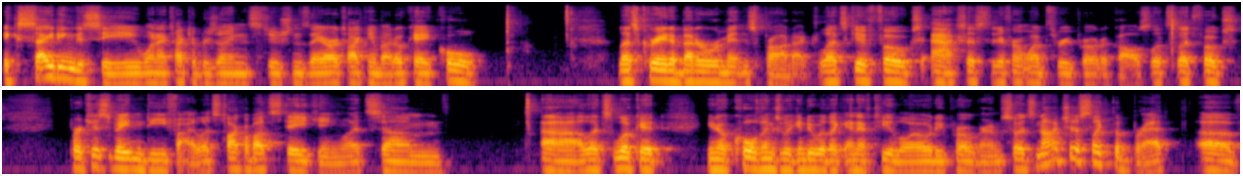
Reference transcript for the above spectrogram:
exciting to see when I talk to Brazilian institutions, they are talking about, okay, cool. Let's create a better remittance product. Let's give folks access to different Web3 protocols. Let's let folks participate in DeFi. Let's talk about staking. Let's um, uh, let's look at you know cool things we can do with like NFT loyalty programs. So it's not just like the breadth of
